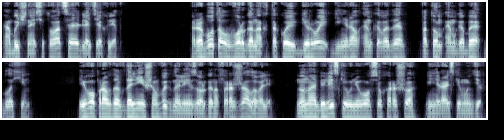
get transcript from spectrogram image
Обычная ситуация для тех лет. Работал в органах такой герой, генерал НКВД, потом МГБ Блохин. Его, правда, в дальнейшем выгнали из органов и разжаловали, но на обелиске у него все хорошо, генеральский мундир.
